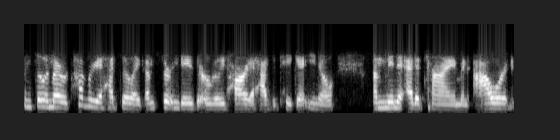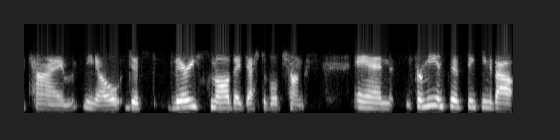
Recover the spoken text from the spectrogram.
And so in my recovery, I had to like on certain days that were really hard, I had to take it, you know, a minute at a time, an hour at a time, you know, just very small digestible chunks and for me, instead of thinking about,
